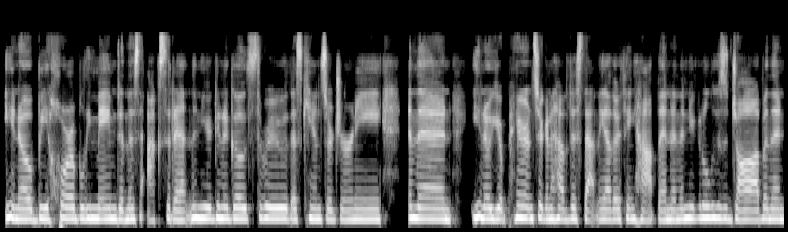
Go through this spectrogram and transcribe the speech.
you know, be horribly maimed in this accident. And then you're going to go through this cancer journey. And then, you know, your parents are going to have this, that, and the other thing happen. And then you're going to lose a job. And then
